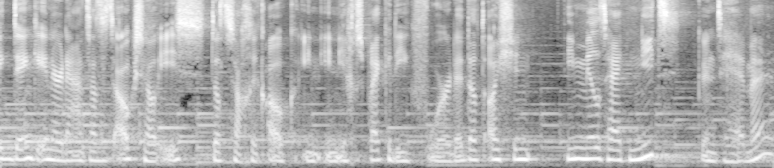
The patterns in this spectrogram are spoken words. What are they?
Ik denk inderdaad dat het ook zo is. Dat zag ik ook in, in die gesprekken die ik voerde. Dat als je die mildheid niet kunt hebben.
